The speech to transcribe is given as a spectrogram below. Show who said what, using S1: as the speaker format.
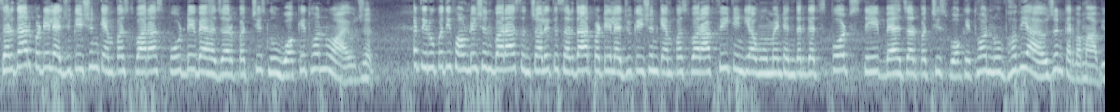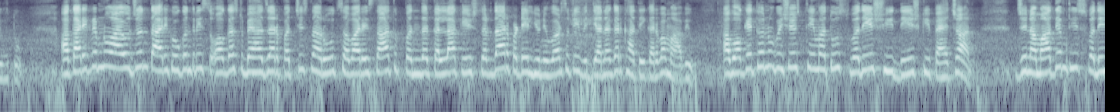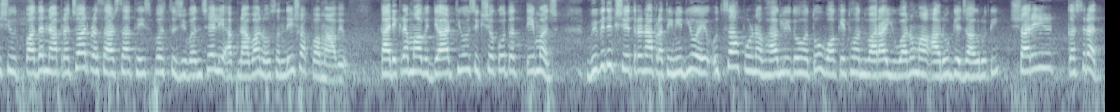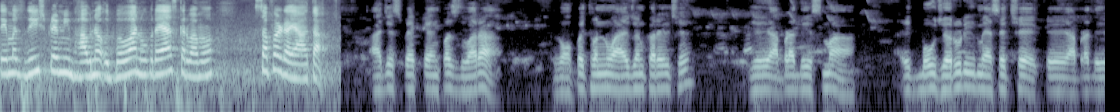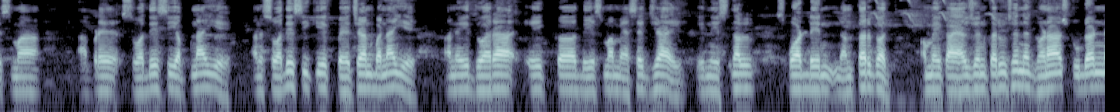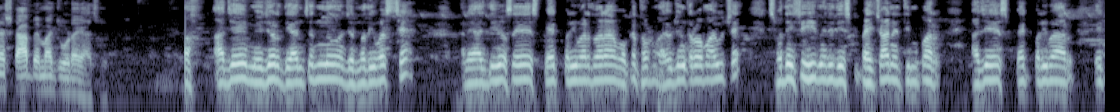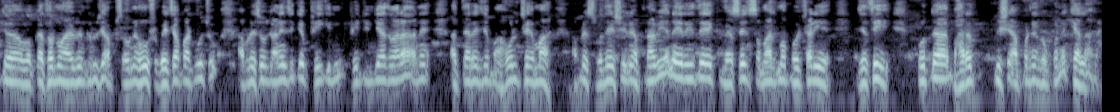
S1: સરદાર Patel education campus દ્વારા sport day બે હજાર પચીસનું વોકેથોનનું આયોજન. તિરુપતિ ફાઉન્ડેશન દ્વારા સંચાલિત સરદાર પટેલ એજ્યુકેશન કેમ્પસ દ્વારા ફિટ ઇન્ડિયા મુવમેન્ટ અંતર્ગત સ્પોર્ટ્સ ડે બે હજાર પચીસ વોકેથોનનું ભવ્ય આયોજન કરવામાં આવ્યું હતું. આ કાર્યક્રમનું આયોજન તારીખ ઓગણત્રીસ ઓગસ્ટ બે હજાર પચીસના રોજ સવારે સાત પંદર કલાકે સરદાર પટેલ યુનિવર્સિટી વિદ્યાનગર ખાતે કરવામાં આવ્યું. આ વોકેથોનનું વિશેષ થીમ હતું સ્વદેશી દેશ કી પહેચાન. જેના માધ્યમથી સ્વદેશી ઉત્પાદનના પ્રચાર પ્રસાર સાથે સ્વસ્થ જીવનશૈલી અપનાવવાનો સંદેશ આપવામાં આવ્યો. કાર્યક્રમમાં વિદ્યાર્થીઓ, શિક્ષકો તેમજ વિવિધ ક્ષેત્રના પ્રતિનિધિઓએ ઉત્સાહપૂર્ણ ભાગ લીધો હતો. વોકેથોન દ્વારા યુવાનોમાં આરોગ્ય જાગૃતિ, શારીરિક કસરત તેમજ દેશપ્રેમની ભાવના ઉદ્ભવવાનો પ્રયાસ કરવામાં સફળ રહ્યા હતા.
S2: આજે સ્પેક કેમ્પસ દ્વારા વોકેથોનનું આયોજન કરેલ છે, જે આપણા દેશમાં એક બહુ જરૂરી મેસેજ છે કે આપણા દેશમાં આપણે સ્વદેશી અપનાવીએ અને સ્વદેશી કે એક પહેચાન બનાવીએ અને એ દ્વારા એક દેશમાં મેસેજ જાય એ નેશનલ સ્પોર્ટ ડે અંતર્ગત અમે એક આયોજન કર્યું છે ને ઘણા સ્ટુડન્ટ ને સ્ટાફ એમાં જોડાયા છે.
S3: આજે મેજર ધ્યાનચંદનો જન્મદિવસ છે અને આજ દિવસે સ્પેક પરિવાર દ્વારા વખતનું આયોજન કરવામાં આવ્યું છે. સ્વદેશી હી મેરી દેશ પહેચાન એ થીમ પર આજે સ્પેક પરિવાર એક વોકેથોનનું આયોજન કર્યું છે. આપ સૌને હું શુભેચ્છા પાઠવું છું. આપણે સૌ જાણીએ છીએ કે ફિટ ફિટ ઇન્ડિયા દ્વારા અને અત્યારે જે માહોલ છે એમાં આપણે સ્વદેશીને અપનાવીએ અને એ રીતે એક મેસેજ સમાજમાં પહોંચાડીએ જેથી પોતા ભારત વિશે આપણને લોકોને ખ્યાલ આવે.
